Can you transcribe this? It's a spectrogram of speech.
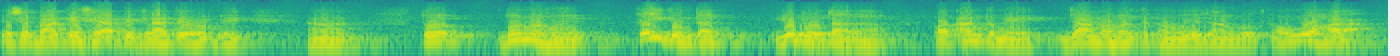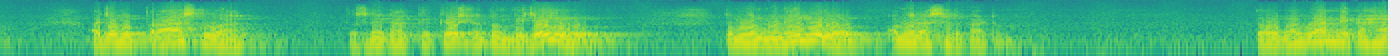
जैसे बाकी से आप दिखलाते हो अपने। हाँ तो दोनों में कई दिन तक युद्ध होता रहा और अंत में जामवंत कहूँ या जामवोत कहूँ, वो हारा। और जब वो परास्त हुआ तो उसने कहा कि कृष्ण, तुम विजयी हो, तुम ये मणि भी लो और मेरा सर काटो। तो भगवान ने कहा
